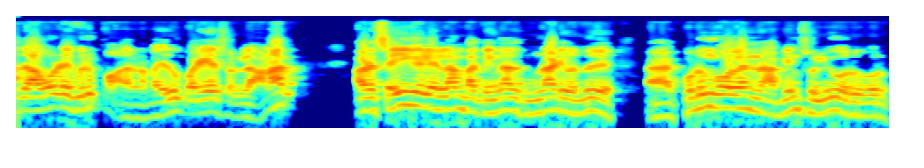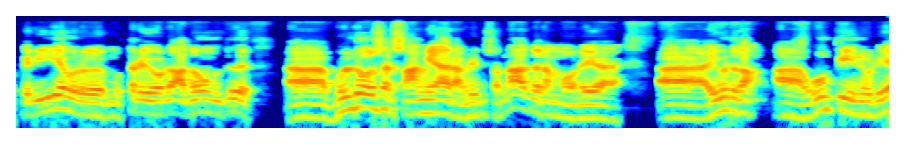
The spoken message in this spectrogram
அது அவங்களுடைய விருப்பம். அதில் நம்ம எதுவும் குறைய சொல்லல. ஆனால் அவருடைய செய்கைகள் எல்லாம் பார்த்தீங்கன்னா அதுக்கு முன்னாடி வந்து கொடுங்கோலன் அப்படின்னு சொல்லி ஒரு ஒரு பெரிய ஒரு முத்திரையோடு அதுவும் வந்து புல்டோசர் சாமியார் அப்படின்னு சொன்னால் அது நம்மளுடைய இவர் தான் ஊபியினுடைய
